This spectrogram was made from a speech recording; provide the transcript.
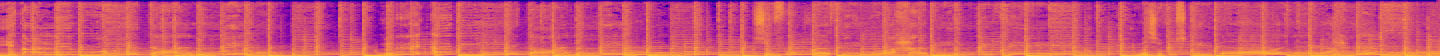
يتعلموا يتعلموا. من الرقة دي يتعلموا. شوف هما فين وحبيبي فين. ما شافوش كده ولا يحلموا.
